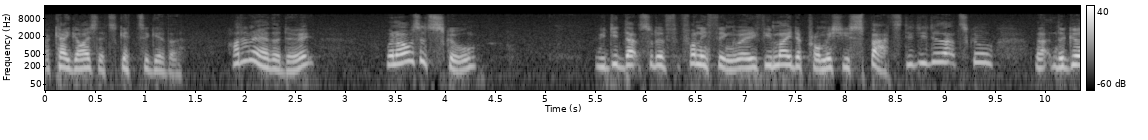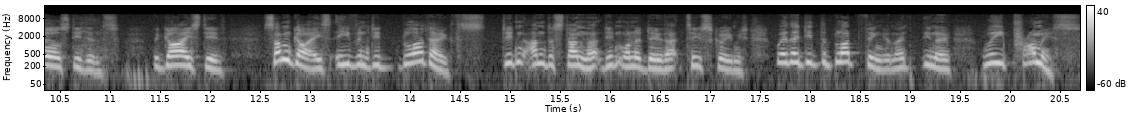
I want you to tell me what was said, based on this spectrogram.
Okay, guys, let's get together. I don't know how they do it. When I was at school, we did that sort of funny thing where if you made a promise, you spat. Did you do that at school? No, the girls didn't. The guys did. Some guys even did blood oaths. Didn't understand that, didn't want to do that, too squeamish. Where they did the blood thing and they, you know, we promise.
